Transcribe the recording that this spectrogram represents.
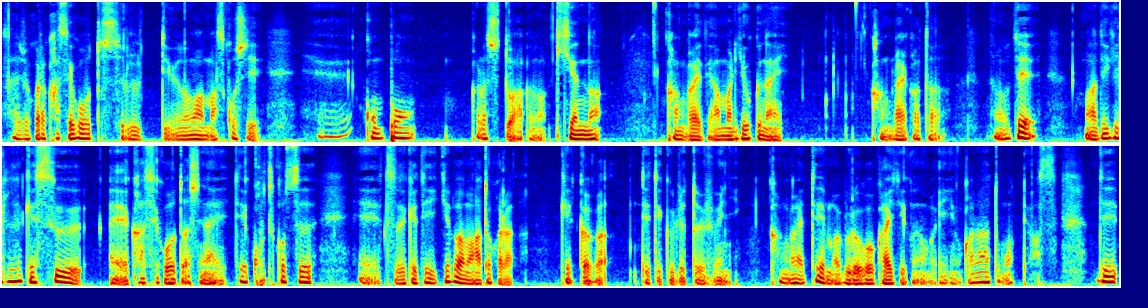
最初から稼ごうとするっていうのは、まあ、少し、えー根本からちょっとあの危険な考えであまり良くない考え方なので、まあ、できるだけすぐ、えー稼ごうとはしないでコツコツ、えー続けていけば、まあ後から結果が出てくるというふうに考えて、まあ、ブログを書いていくのがいいのかなと思ってます。で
